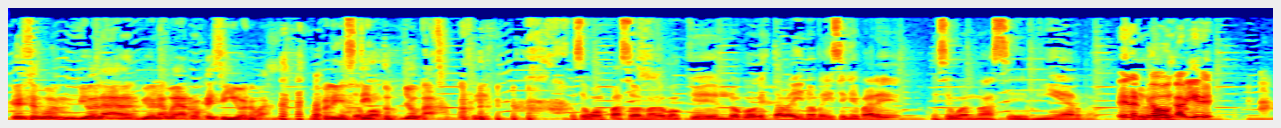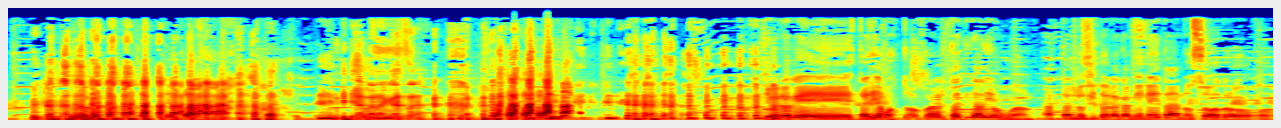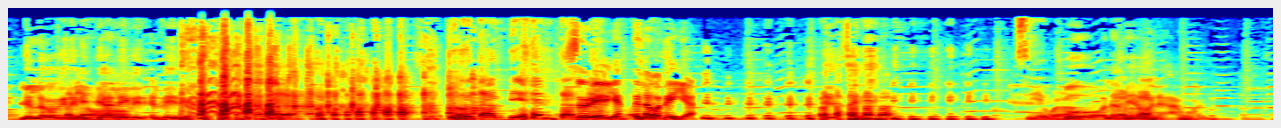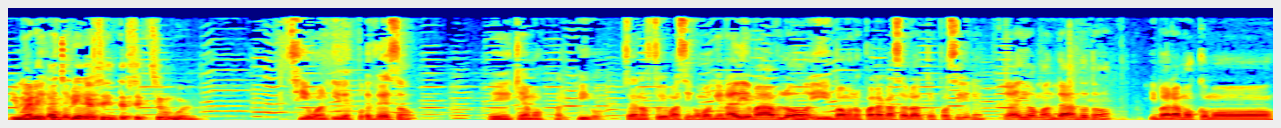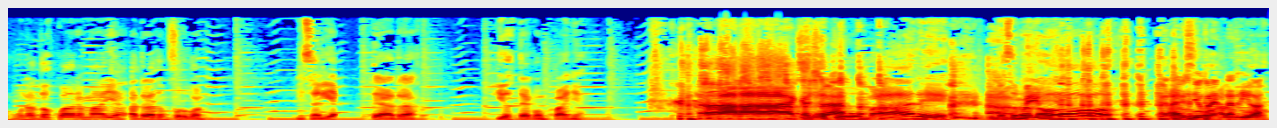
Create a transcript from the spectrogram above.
Ese weón vio la, vio la wea roja y siguió nomás. Bajo el instinto, yo paso. Sí. Ese weón pasó, hermano, con que el loco que estaba ahí no me dice que pare, ese weón no hace mierda. Era el cabo que- Cavieres. Yo creo que esta- para la casa. yo creo que estaríamos todos con el tatita Dios, weón. Hasta el loquito de la camioneta, nosotros. Y el loco que te limpia el, vid- el vidrio. Yo también, también. Sobreviviente la también. botella. Sí, weón. Oh, la de mía weón. Igual es complicada esa intersección, weón. Sí, bueno, y después de eso, eh, quedamos al pico. O sea, nos fuimos así como que nadie más habló y vámonos para la casa lo antes posible. Ya íbamos andando todo y paramos como unas dos cuadras más allá, atrás de un furgón. Y salía de atrás. Dios te acompaña. Ah, ¡Concha cachá. tu madre! Y nosotros no. Agradecido con el de arriba.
